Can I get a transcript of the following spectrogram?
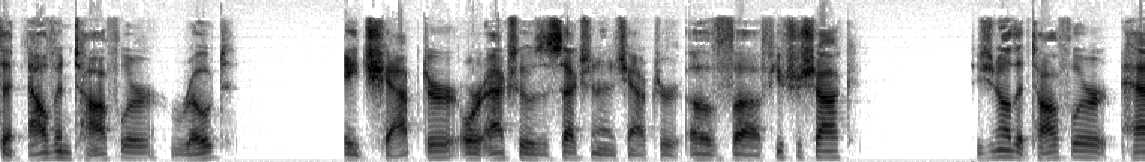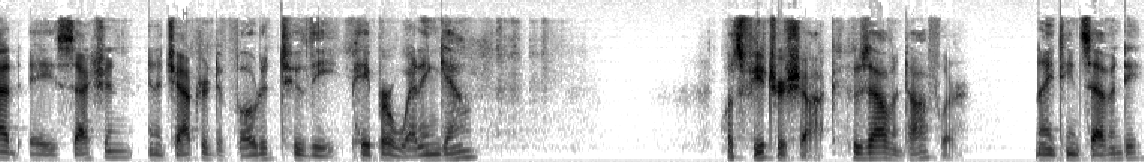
that Alvin Toffler wrote a chapter, or actually it was a section in a chapter of uh, Future Shock? Did you know that Toffler had a section in a chapter devoted to the paper wedding gown? What's Future Shock? Who's Alvin Toffler? 1970?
